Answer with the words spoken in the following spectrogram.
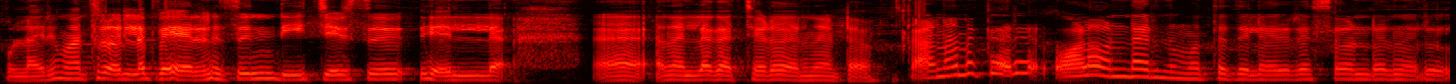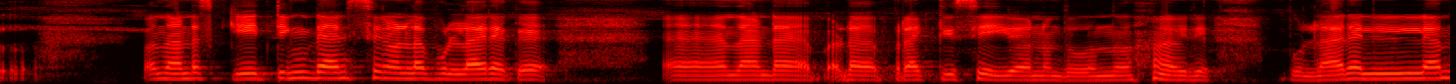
പിള്ളേർ മാത്രമല്ല പേരൻസും ടീച്ചേഴ്സ് എല്ലാം നല്ല കച്ചവടമായിരുന്നു കേട്ടോ. കാണാനൊക്കെ ഒരു ഓളം ഉണ്ടായിരുന്നു മൊത്തത്തിൽ. ഒരു രസം ഉണ്ടായിരുന്നു ഒരു ഒന്നാണ്ട് സ്കേറ്റിംഗ് ഡാൻസിനുള്ള പിള്ളേരൊക്കെ എന്താണ്ട് അവിടെ പ്രാക്ടീസ് ചെയ്യുവാണെന്ന് തോന്നുന്നു. അവർ പിള്ളേരെല്ലാം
